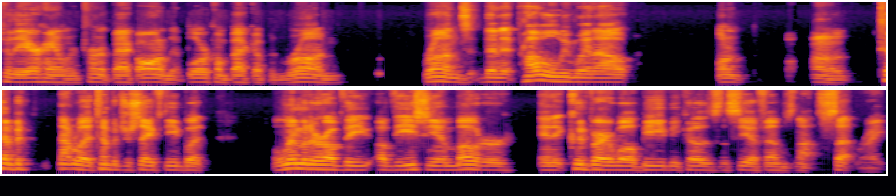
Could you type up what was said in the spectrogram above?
to the air handler and turn it back on, that blower comes back up and run runs, then it probably went out on on a temp not really a temperature safety, but limiter of the of the ECM motor, and it could very well be because the CFM is not set right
